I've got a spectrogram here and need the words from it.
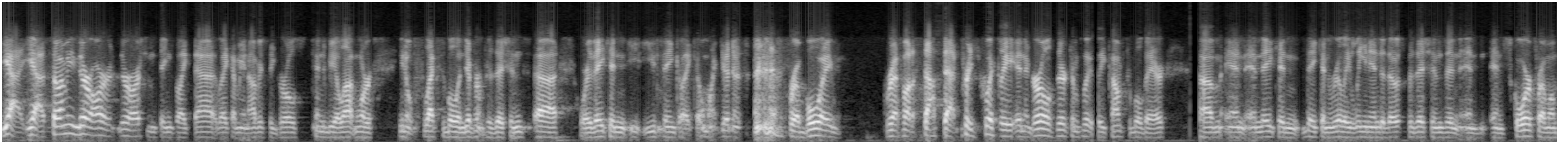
Yeah, yeah. So I mean, there are there are some things like that. Like I mean, obviously, girls tend to be a lot more you know flexible in different positions uh, where they can. You think like, oh my goodness, for a boy ref ought to stop that pretty quickly. And the girls, they're completely comfortable there. um, and and they can they can really lean into those positions and and and score from them.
